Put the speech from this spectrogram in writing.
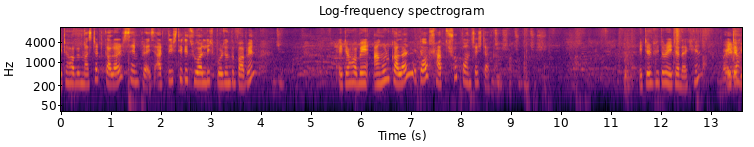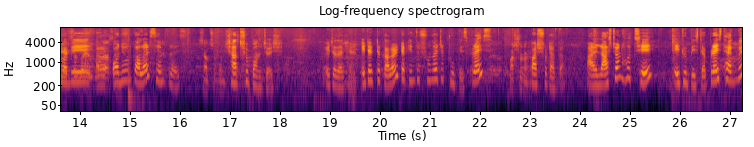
এটা হবে মাস্টার্ড কালার সেম প্রাইস আটত্রিশ থেকে চুয়াল্লিশ পর্যন্ত পাবেন। এটা হবে আঙুর কালার এটাও সাতশো পঞ্চাশ টাকা। এটার ভিতরে এটা দেখেন। এটা হবে অনিয়ন কালার সেম প্রাইস সাতশো পঞ্চাশ। এটা দেখেন। এটা একটা কালার এটা কিন্তু সুন্দর একটা টু পিস প্রাইস পাঁচশো টাকা। আর লাস্ট ওয়ান হচ্ছে এই টু। পিসটা প্রাইস থাকবে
